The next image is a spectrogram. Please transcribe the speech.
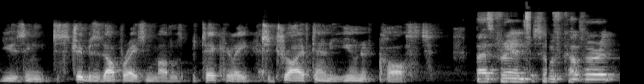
using distributed operating models, particularly to drive down unit cost. That's brilliant. So we've covered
